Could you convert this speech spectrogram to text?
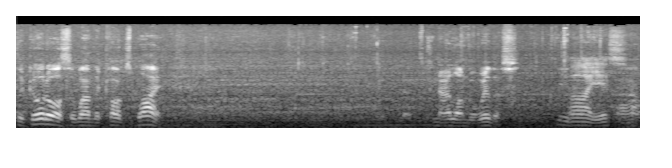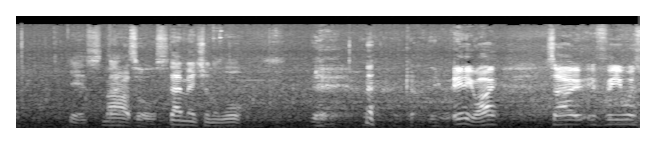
the good horse that won the Cox Plate. He's no longer with us. Oh yes. Um, Yes. Mars horse. Don't mention the war. Yeah. Can't think of it. anyway, so if he was,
